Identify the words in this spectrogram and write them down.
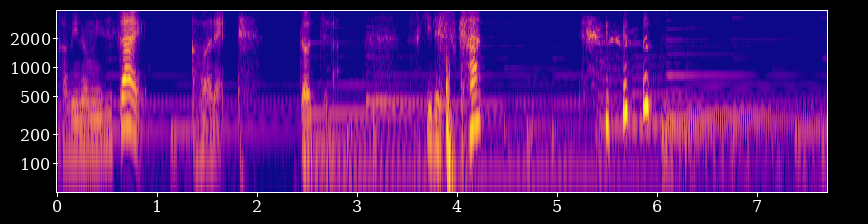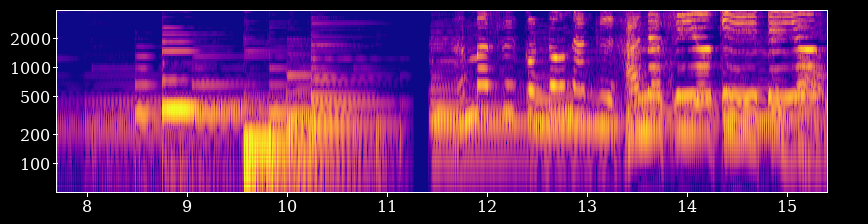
髪の短いあまね、どっちが好きですか？余すことなく話を聞いてよ。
